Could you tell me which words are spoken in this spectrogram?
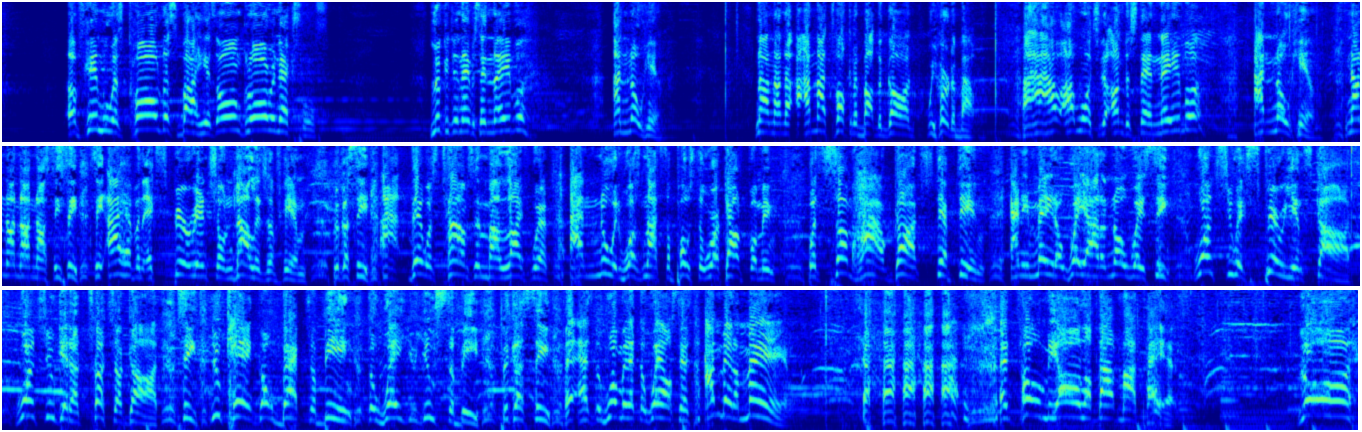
of him who has called us by his own glory and excellence. Look at your neighbor and say, neighbor, I know him. No, no, no, I'm not talking about the God we heard about. I, I, I want you to understand, neighbor, I know him. No, no, no, no. See, see, see, I have an experiential knowledge of him because see, I, there was times in my life where I knew it was not supposed to work out for me, but somehow God stepped in and he made a way out of no way. See, once you experience God, once you get a touch of God, see, you can't go back to being the way you used to be because see, as the woman at the well says, I met a man and told me all about my past. Lord,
